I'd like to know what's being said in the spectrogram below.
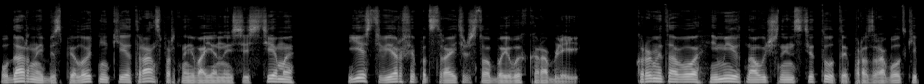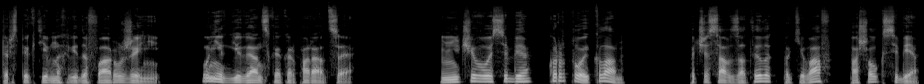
ударные беспилотники, транспортные и военные системы, есть верфи под строительство боевых кораблей. Кроме того, имеют научные институты по разработке перспективных видов вооружений. У них гигантская корпорация. Ничего себе, крутой клан. Почесав затылок, покивав, пошел к себе.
